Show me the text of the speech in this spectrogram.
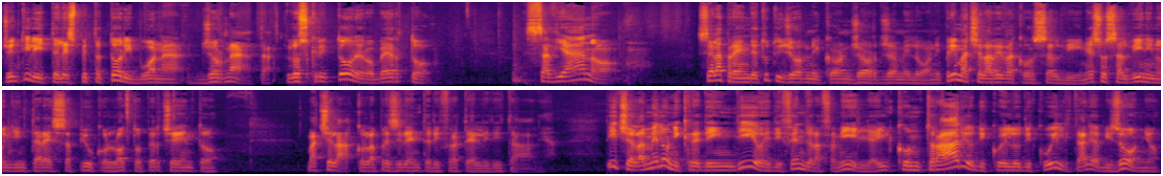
Gentili telespettatori, buona giornata. Lo scrittore Roberto Saviano se la prende tutti i giorni con Giorgia Meloni. Prima ce l'aveva con Salvini, adesso Salvini non gli interessa più con l'8%, ma ce l'ha con la Presidente di Fratelli d'Italia. Dice la Meloni crede in Dio e difende la famiglia, il contrario di quello di cui l'Italia ha bisogno.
